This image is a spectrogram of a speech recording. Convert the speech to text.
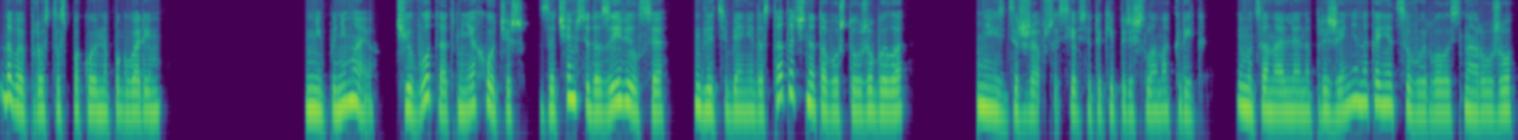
Давай просто спокойно поговорим». «Не понимаю, чего ты от меня хочешь? Зачем сюда заявился? Для тебя недостаточно того, что уже было?» Не сдержавшись, я все таки перешла на крик. Эмоциональное напряжение, наконец, вырвалось наружу.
